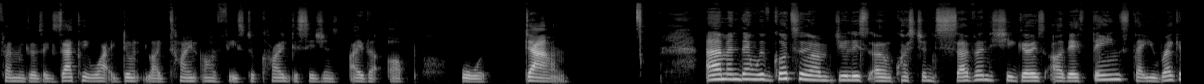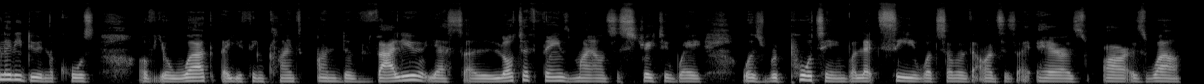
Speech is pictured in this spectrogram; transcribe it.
Fleming goes exactly why I don't like tying our fees to client decisions either up or down. Um, and then we've got to um, Julie's um, question seven. She goes, Are there things that you regularly do in the course of your work that you think clients undervalue? Yes, a lot of things. My answer straight away was reporting, but let's see what some of the answers here as, are as well.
